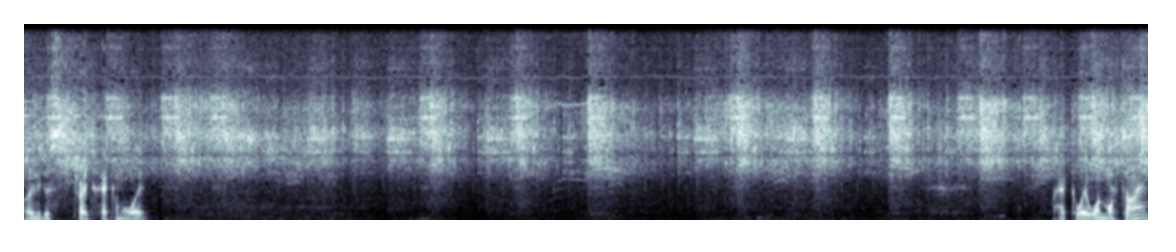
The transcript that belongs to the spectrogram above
Let me just try to hack him away. Hack away one more time.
